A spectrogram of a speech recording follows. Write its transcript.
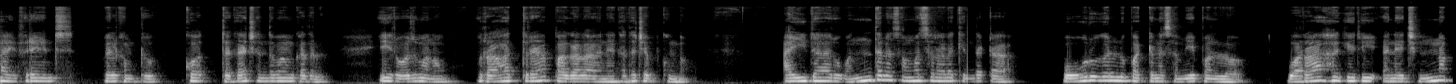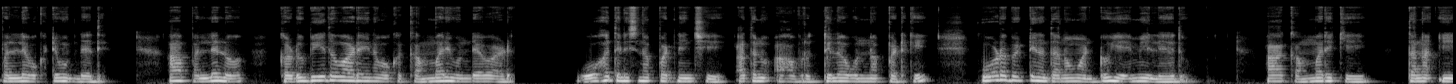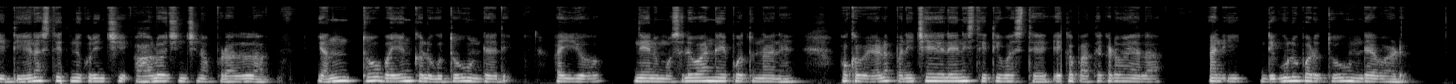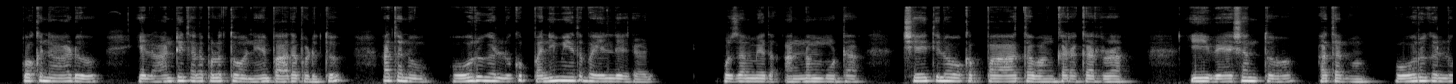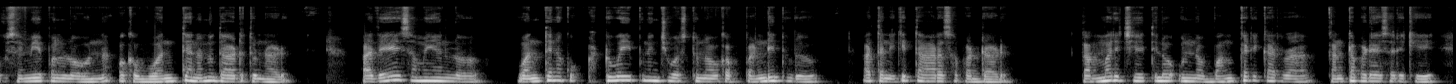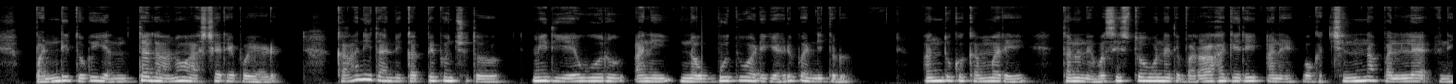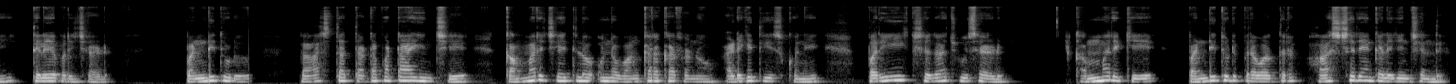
Hi friends welcome to కొత్తగా చందమామ కథలు. ఈరోజు మనం రాత్ర పగల అనే కథ చెప్పుకుందాం. ఐదారు వందల సంవత్సరాల కిందట ఓరుగల్లు పట్టణ సమీపంలో వరాహగిరి అనే చిన్న పల్లె ఒకటి ఉండేది. ఆ పల్లెలో కడుబీదవాడైన ఒక కమ్మరి ఉండేవాడు. ఊహ తెలిసినప్పటి నుంచి అతను ఆ వృత్తిలో ఉన్నప్పటికీ కూడబెట్టిన ధనం అంటూ ఏమీ లేదు. ఆ కమ్మరికి తన ఈ దీనస్థితిని గురించి ఆలోచించినప్పుడల్లా ఎంతో భయం కలుగుతూ ఉండేది. అయ్యో నేను ముసలివాడిని అయిపోతున్నానే ఒకవేళ పని చేయలేని స్థితి వస్తే ఇక బతకడం ఎలా? అని దిగులు పడుతూ ఉండేవాడు. ఒకనాడు ఇలాంటి తలపులతోనే బాధపడుతూ అతను ఓరుగల్లుకు పని మీద బయలుదేరాడు. భుజం మీద అన్నం మూట చేతిలో ఒక పాత వంకర కర్ర. ఈ వేషంతో అతను ఓరుగల్లుకు సమీపంలో ఉన్న ఒక వంతెనను దాటుతున్నాడు. అదే సమయంలో వంతెనకు అటువైపు నుంచి వస్తున్న ఒక పండితుడు అతనికి తారసపడ్డాడు. కమ్మరి చేతిలో ఉన్న వంకరి కర్ర కంటపడేసరికి పండితుడు ఎంతగానో ఆశ్చర్యపోయాడు. కానీ దాన్ని కప్పిపుంచుతూ మీది ఏ ఊరు? అని నవ్వుతూ అడిగాడు పండితుడు. అందుకు కమ్మరి తను నివసిస్తూ ఉన్నది వరాహగిరి అనే ఒక చిన్న పల్లె అని తెలియపరిచాడు. పండితుడు కాస్త తటపటాయించి కమ్మరి చేతిలో ఉన్న వంకర కర్రను అడిగి తీసుకుని పరీక్షగా చూశాడు. కమ్మరికి పండితుడి ప్రవర్తన ఆశ్చర్యం కలిగించింది.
